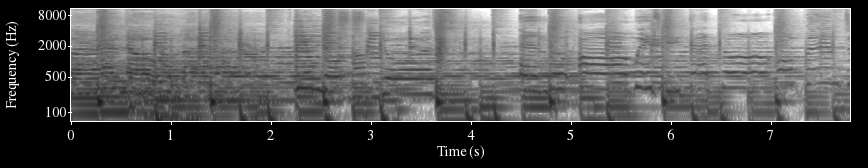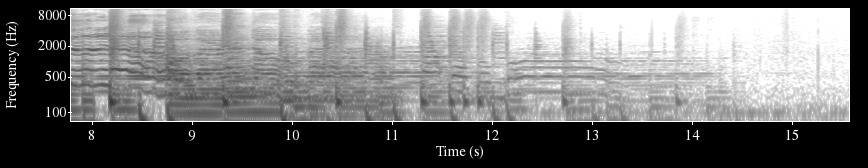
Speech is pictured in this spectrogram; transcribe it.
over.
